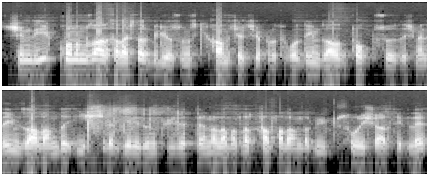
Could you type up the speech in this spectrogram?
Şimdi ilk konumuz arkadaşlar biliyorsunuz ki kamu çerçeve protokolde imzalanan toplu sözleşmede imzalandı. İşçiler geri dönük ücretlerini alamadılar. Kafalarında büyük bir soru işaretiyle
